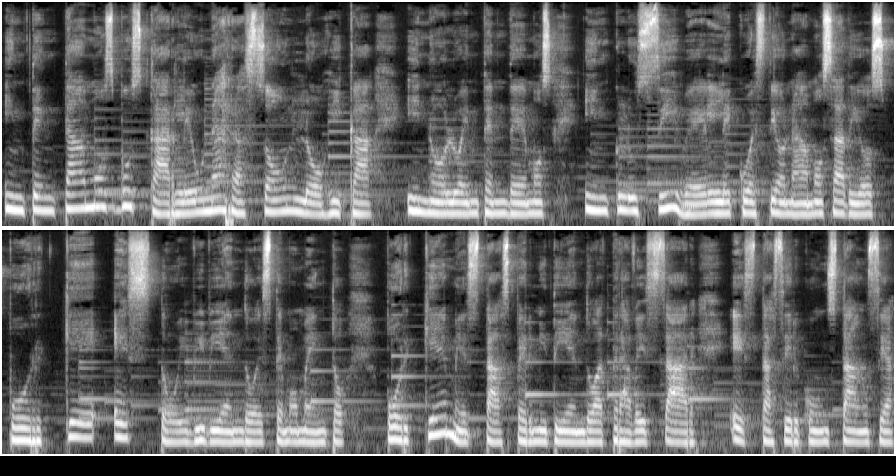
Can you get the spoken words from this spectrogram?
Intentamos buscarle una razón lógica y no lo entendemos. Inclusive le cuestionamos a Dios, ¿por qué estoy viviendo este momento? ¿Por qué me estás permitiendo atravesar esta circunstancia?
